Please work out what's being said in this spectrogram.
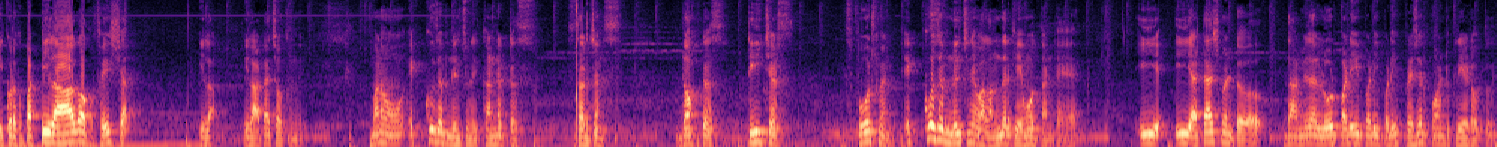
ఇక్కడ ఒక పట్టీలాగా ఒక ఫేషియా ఇలా ఇలా అటాచ్ అవుతుంది. మనం ఎక్కువసేపు నిల్చుని conductors surgeons doctors teachers sports men ఎక్కువసేపు నిల్చునే వాళ్ళందరికీ ఏమవుతుందంటే ఈ ఈ అటాచ్మెంట్ దాని మీద లోడ్ పడి పడి పడి ప్రెషర్ పాయింట్ క్రియేట్ అవుతుంది.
